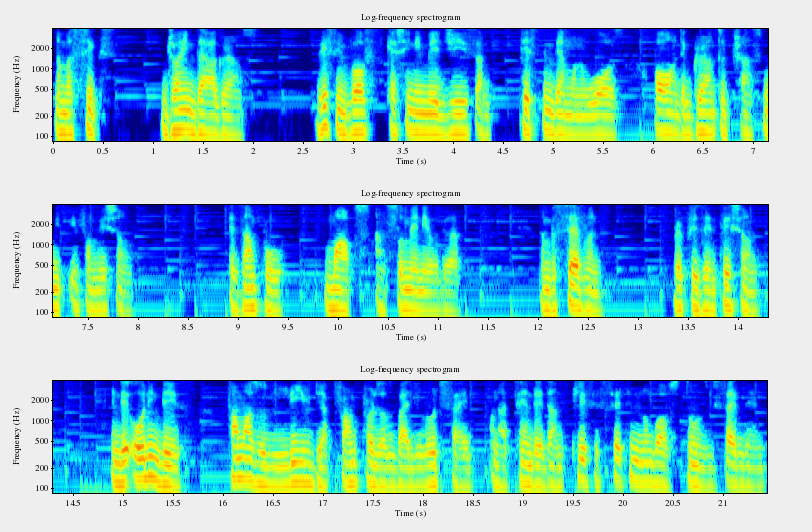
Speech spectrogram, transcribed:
Number six, drawing diagrams. This involves sketching images and pasting them on walls or on the ground to transmit information. Example, maps and so many others. Number seven, representation. In the olden days, farmers would leave their farm products by the roadside unattended and place a certain number of stones beside them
